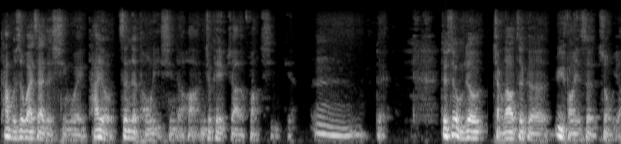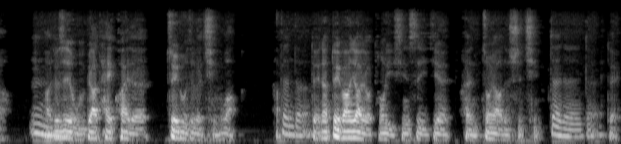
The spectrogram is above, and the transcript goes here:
他不是外在的行为，他有真的同理心的话，你就可以比较放心一点。嗯，对，对，所以我们就讲到这个预防也是很重要，嗯啊，就是我们不要太快的坠入这个情网。真的，对，那对方要有同理心是一件很重要的事情。对对对对对，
